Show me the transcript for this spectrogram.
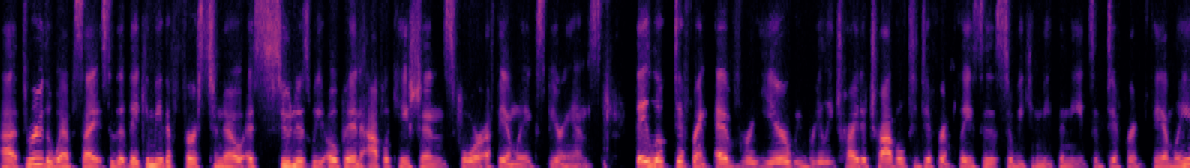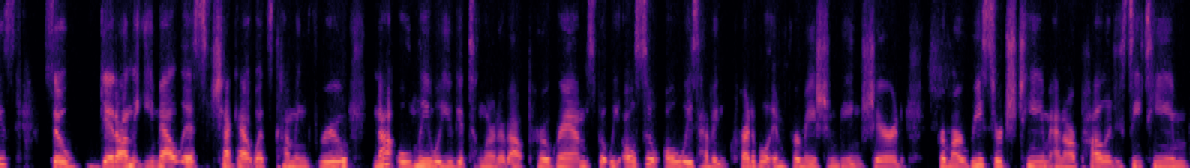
uh, through the website so that they can be the first to know as soon as we open applications for a family experience. They look different every year. We really try to travel to different places so we can meet the needs of different families. So get on the email list, check out what's coming through. Not only will you get to learn about programs, but we also always have incredible information being shared from our research team and our policy team,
